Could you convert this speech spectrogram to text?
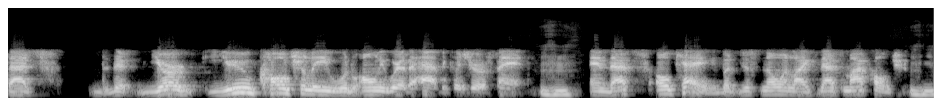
that's that you're you culturally would only wear the hat because you're a fan, mm-hmm. and that's okay. But just knowing like that's my culture, mm-hmm.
